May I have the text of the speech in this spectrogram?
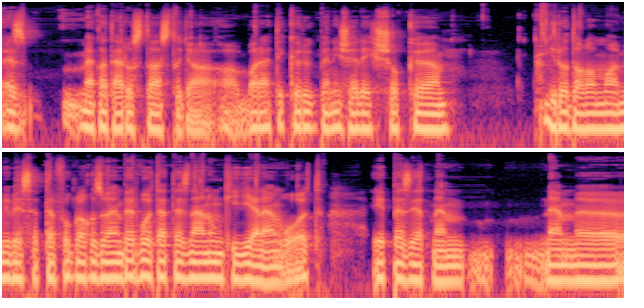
ez meghatározta azt, hogy a, a baráti körükben is elég sok uh, irodalommal, művészettel foglalkozó ember volt, tehát ez nálunk így jelen volt. Épp ezért nem, nem uh,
